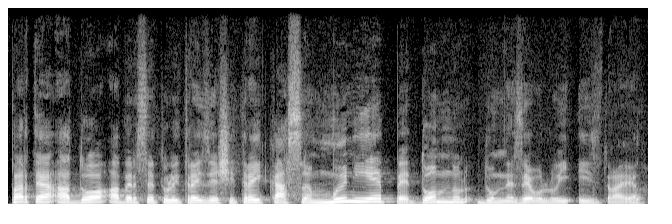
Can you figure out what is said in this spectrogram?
Partea a doua a versetului 33, ca să mânie pe Domnul Dumnezeului Israel.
